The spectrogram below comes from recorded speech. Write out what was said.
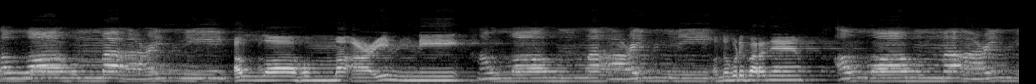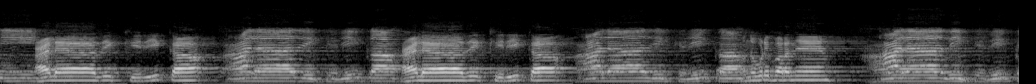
اللهم أعني അല്ലാഹുമ്മ അഇന്നി اللهم أعني ഒന്നുകൂടി പറഞ്ഞേ اللهم أعني അലാ ദിക്രിക على ذكرك അലാ ദിക്രിക على ذكرك ഒന്നുകൂടി പറഞ്ഞേ على ذكرك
